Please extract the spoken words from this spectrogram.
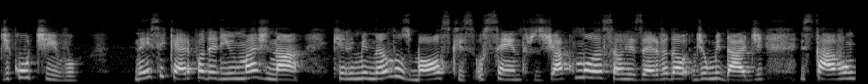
de cultivo, nem sequer poderiam imaginar que, eliminando os bosques, os centros de acumulação e reserva de umidade estavam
